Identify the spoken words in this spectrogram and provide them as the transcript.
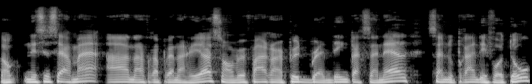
Donc nécessairement en entrepreneuriat, si on veut faire un peu de branding personnel, ça nous prend des photos.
